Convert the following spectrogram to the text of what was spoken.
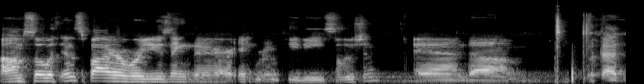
Um, so with Innspire, we're using their in-room TV solution, and um, what that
